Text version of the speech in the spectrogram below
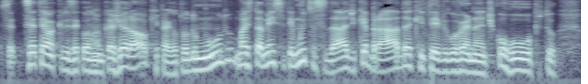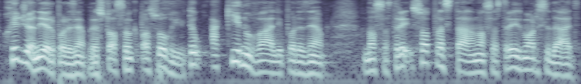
você tem uma crise econômica geral que pega todo mundo, mas também você tem muita cidade quebrada que teve governante corrupto. O Rio de Janeiro, por exemplo, é a situação que passou o Rio. Então, aqui no Vale, por exemplo, nossas três, só para citar, nossas três maiores cidades,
